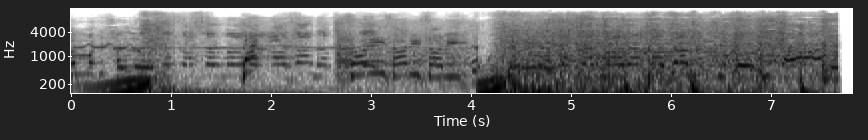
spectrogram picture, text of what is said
What? Sorry, sorry, sorry.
